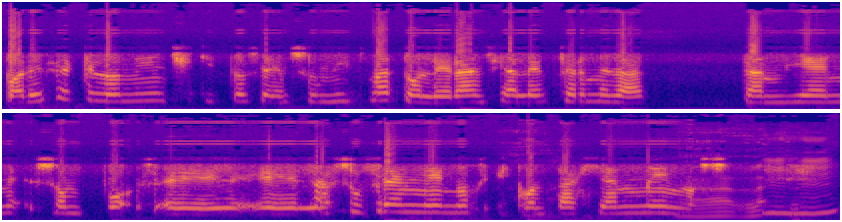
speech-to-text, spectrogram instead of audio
Parece que los niños chiquitos en su misma tolerancia a la enfermedad también son po- eh, eh, la sufren menos y contagian menos. ah, la,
